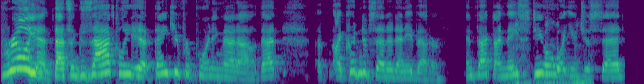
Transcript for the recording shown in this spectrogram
Brilliant! That's exactly it. Thank you for pointing that out. That uh, I couldn't have said it any better. In fact, I may steal what you just said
